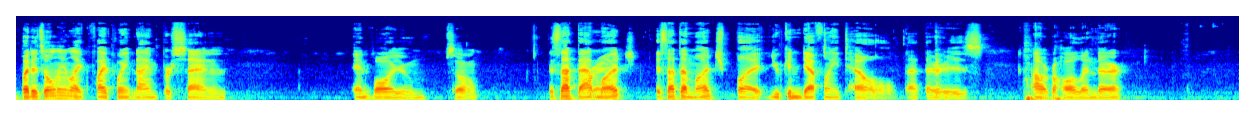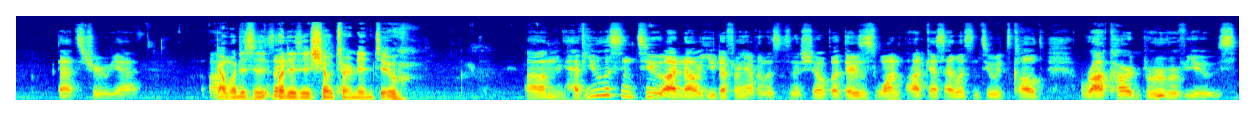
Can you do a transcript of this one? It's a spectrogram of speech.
but it's only like five point nine percent in volume, so it's not that Right. much. It's not that much, but you can definitely tell that there is alcohol in there. that's true. Yeah. God, what is um, it? 'cause What I- is this show turned into? Um, have you listened to? Uh, no, you definitely haven't listened to the show. But there's this one podcast I listen to. It's called Rock Hard Brew Reviews.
